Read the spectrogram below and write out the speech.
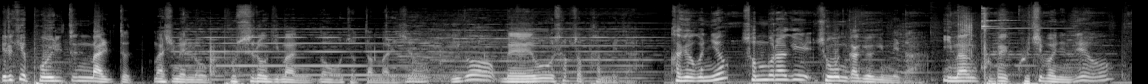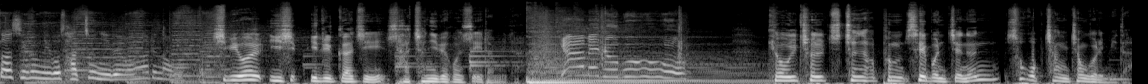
이렇게 보일 듯 말 듯 마시멜로우 부스러기만 넣어줬단 말이죠. 이거 매우 섭섭합니다. 가격은요? 선물하기 좋은 가격입니다. 2990원인데요. 나 지금 이거 4,200원 할인하고 있어. 12월 21일까지 4,200원 세일합니다. 겨울철 추천 상품 세 번째는 소곱창 전골입니다.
